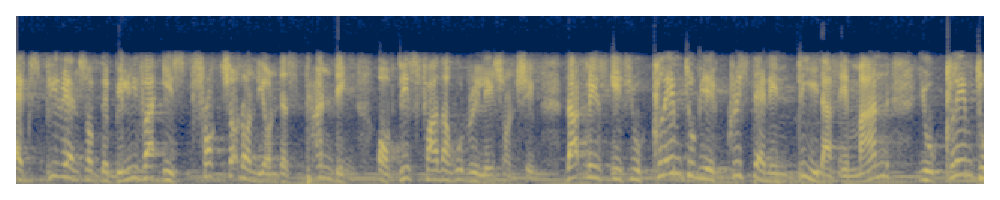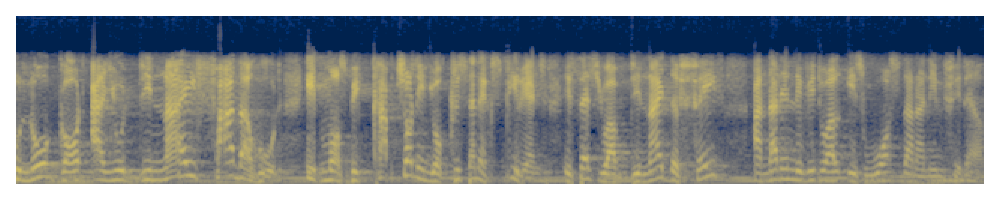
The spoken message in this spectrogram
experience of the believer is structured on the understanding of this fatherhood relationship. That means if you claim to be a Christian indeed as a man, you claim to know God and you deny fatherhood, it must be captured in your Christian experience. It says you have denied the faith and that individual is worse than an infidel.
